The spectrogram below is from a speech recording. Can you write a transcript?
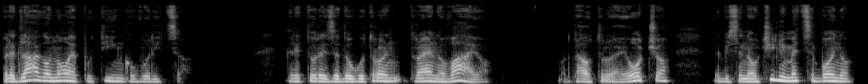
predlagal nove poti in govorico. Gre torej za dolgotrajno vajo, morda utrujajočo, da bi se naučili medsebojno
